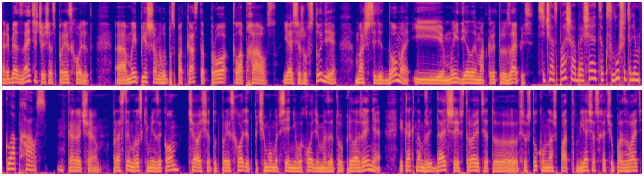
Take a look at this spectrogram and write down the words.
Ребят, знаете, что сейчас происходит? А, мы пишем выпуск подкаста про Клабхаус. Я сижу в студии, Маша сидит дома, и мы делаем открытую запись. Сейчас Паша обращается к слушателям в Клабхаус. Короче, простым русским языком, что вообще тут происходит, почему мы все не выходим из этого приложения, и как нам жить дальше и встроить эту всю штуку в наш паттерн. Я сейчас хочу позвать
